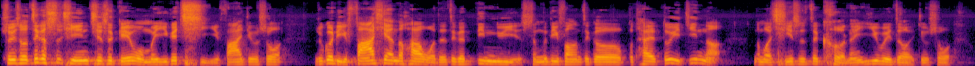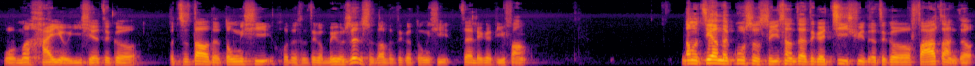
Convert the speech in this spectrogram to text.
所以说这个事情其实给我们一个启发，就是说。如果你发现的话，我的这个定律什么地方这个不太对劲了，那么其实这可能意味着，就是说我们还有一些这个不知道的东西，或者是这个没有认识到的这个东西在那个地方。那么这样的故事实际上在这个继续的这个发展着。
